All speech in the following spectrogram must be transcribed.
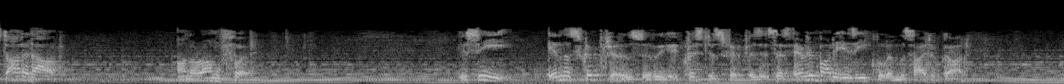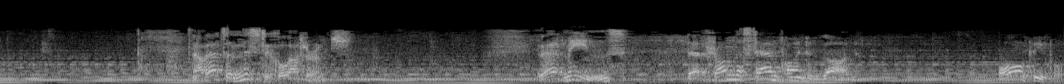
started out on the wrong foot. You see, in the scriptures, the Christian scriptures, it says everybody is equal in the sight of God. Now that's a mystical utterance. That means that from the standpoint of God, all people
